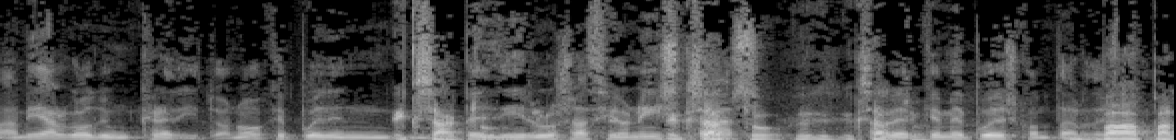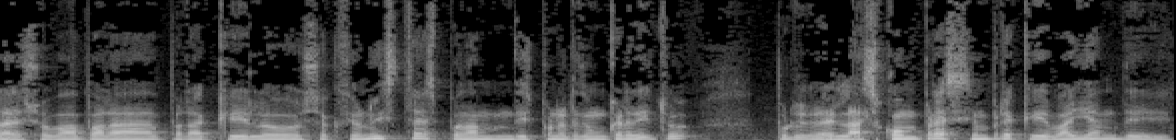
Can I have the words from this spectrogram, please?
había algo de un crédito, ¿no? Que pueden Exacto. pedir los accionistas. Exacto, exacto. A ver, ¿qué me puedes contar de Va esto? para eso, va para, para que los accionistas puedan disponer de un crédito por las compras siempre que vayan de,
